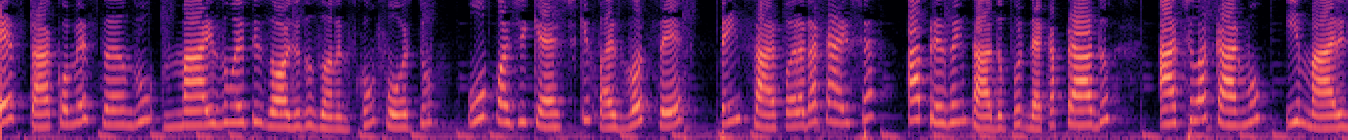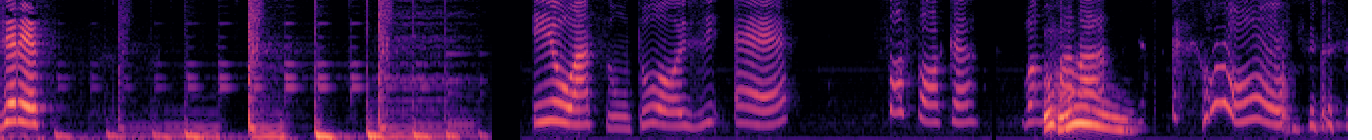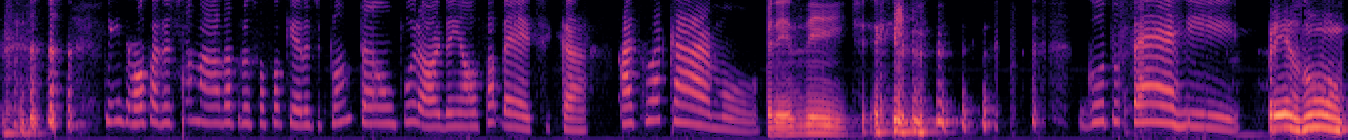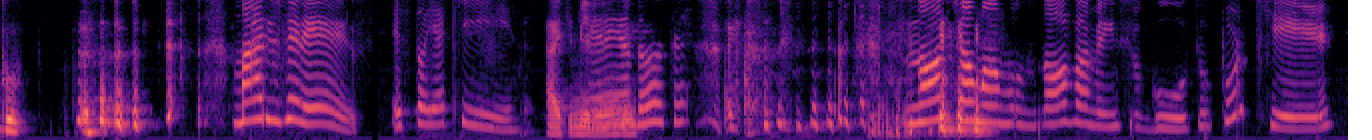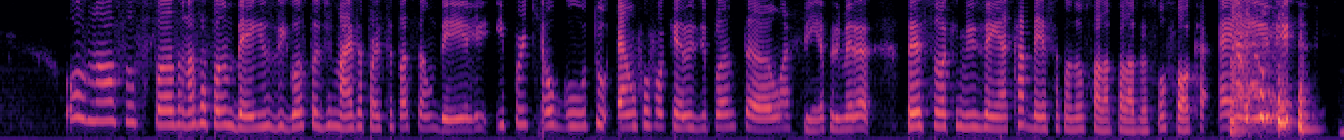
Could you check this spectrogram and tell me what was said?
Está começando mais um episódio do Zona Desconforto, o podcast que faz você pensar fora da caixa, apresentado por Deca Prado, Atila Carmo e Mari Gerês. E o assunto hoje é fofoca. Vamos Uhul. falar. Uhul! Então, vamos fazer chamada para os fofoqueiros de plantão por ordem alfabética. Atila Carmo, Presente. Guto Ferri, Presunto. Mari Gerês. Estou aqui. Ai, que beleza. Querendo ter... Nós chamamos novamente o Guto porque os nossos fãs, a nossa fanbase gostou demais da participação dele e porque o Guto é um fofoqueiro de plantão, assim, a primeira pessoa que me vem à cabeça quando eu falo a palavra fofoca é ele.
